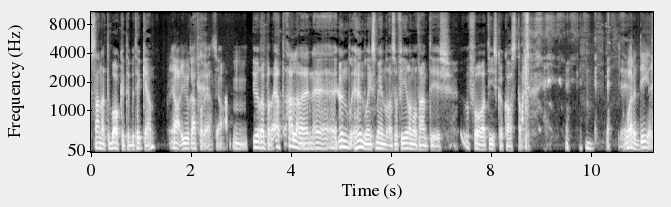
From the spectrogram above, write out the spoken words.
sende tilbake til butikken. Ja, ureparert, ja. Mm. Ureparert, eller en eh, hundrings mindre, altså 450 ish, for at de skal kaste den. What a deal.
